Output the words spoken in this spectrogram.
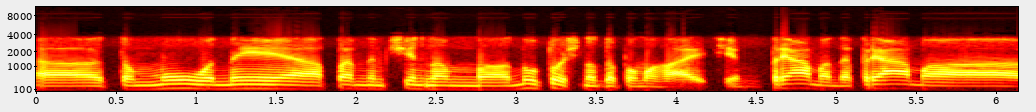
Е, тому вони певним чином е, ну точно допомагають їм прямо, не прямо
